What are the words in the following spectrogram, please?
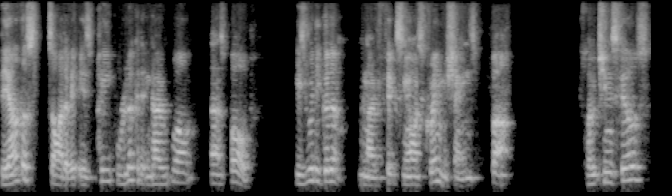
The other side of it is people look at it and go, well, that's Bob. He's really good at you know fixing ice cream machines, but coaching skills,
